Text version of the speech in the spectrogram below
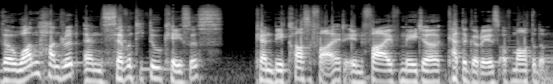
The 172 cases can be classified in five major categories of martyrdom.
